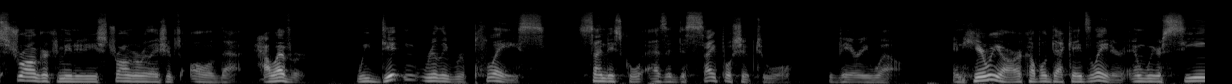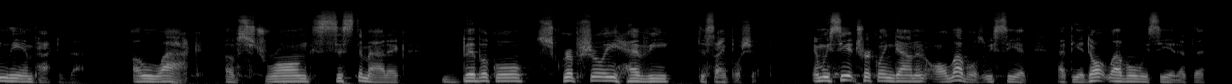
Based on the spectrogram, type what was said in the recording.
stronger communities, stronger relationships, all of that. However, we didn't really replace Sunday school as a discipleship tool very well. And here we are a couple decades later, and we're seeing the impact of that a lack of strong, systematic, biblical, scripturally heavy discipleship. And we see it trickling down in all levels. We see it at the adult level, we see it at the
